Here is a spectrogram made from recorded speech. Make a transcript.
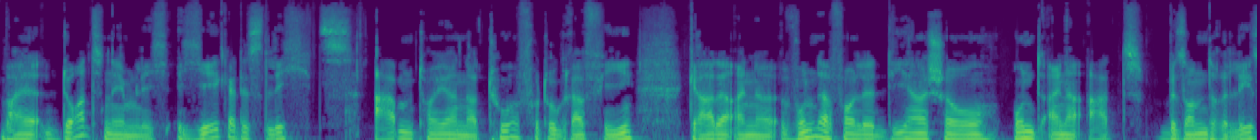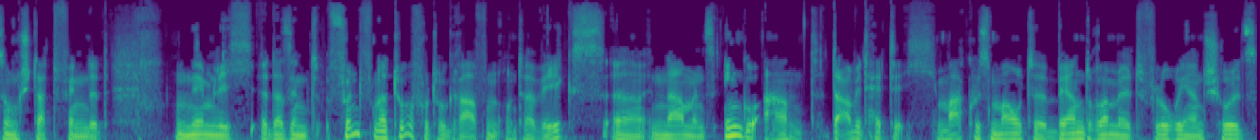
weil dort nämlich Jäger des Lichts, Abenteuer Naturfotografie gerade eine wundervolle Dia-Show und eine Art besondere Lesung stattfindet. Nämlich, äh, da sind fünf Naturfotografen unterwegs, äh, namens Ingo Arndt, David Hettich, Markus Maute, Bernd Römmelt, Florian Schulz.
